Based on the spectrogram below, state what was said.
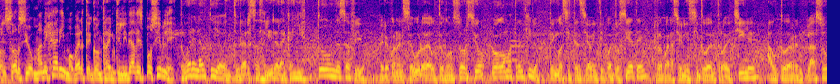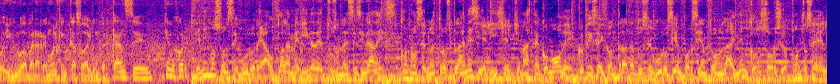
Consorcio, manejar y moverte con tranquilidad es posible. Tomar el auto y aventurarse a salir a la calle es todo un desafío, pero con el seguro de auto consorcio lo hago más tranquilo. Tengo asistencia 24/7, reparación in situ dentro de Chile, auto de reemplazo y grúa para remolque en caso de algún percance. ¿Qué mejor? Tenemos un seguro de auto a la medida de tus necesidades. Conoce nuestros planes y elige el que más te acomode. Cotiza y contrata tu seguro 100% online en consorcio.cl.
